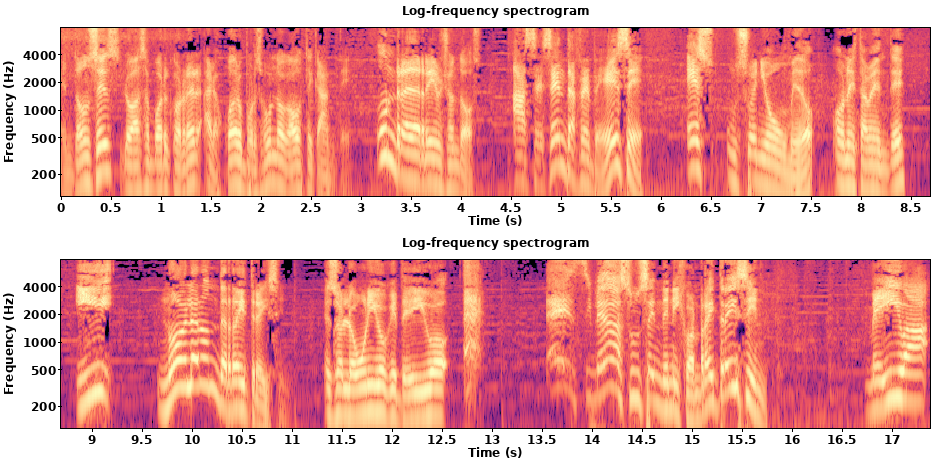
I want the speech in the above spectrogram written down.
Entonces lo vas a poder correr a los cuadros por segundo que a vos te cante. Un Red Dead Redemption 2 a 60 FPS es un sueño húmedo, honestamente. Y no hablaron de ray tracing. Eso es lo único que te digo. Eh, eh, si me dabas un Saint Denis con ray tracing, me iba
